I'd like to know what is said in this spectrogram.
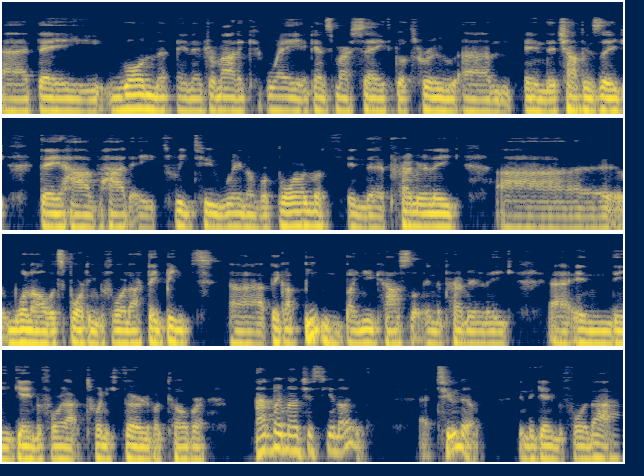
Uh, they won in a dramatic way against Marseille to go through um, in the Champions League. They have had a 3-2 win over Bournemouth in the Premier League. Uh, one all with Sporting before that. They beat, uh, they got beaten by Newcastle in the Premier League uh, in the game before that, 23rd of October, and by Manchester United, 2-0 uh, in the game before that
